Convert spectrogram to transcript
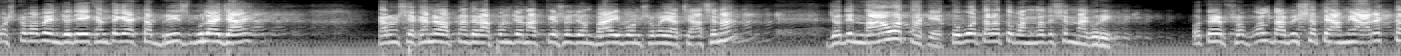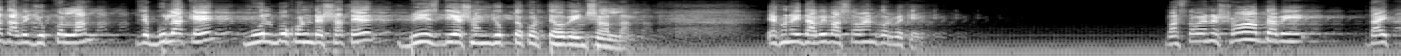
কষ্ট পাবেন যদি এখান থেকে একটা ব্রিজ বুলায় যায়। কারণ সেখানেও আপনাদের আপনজন, আত্মীয় স্বজন, ভাই বোন সবাই আছে। আছে না? যদি নাও থাকে, তবুও তারা তো বাংলাদেশের নাগরিক। অতএব সকল দাবির সাথে আমি আরেকটা দাবি যোগ করলাম, যে বুলাকে মূল ভূখণ্ডের সাথে ব্রিজ দিয়ে সংযুক্ত করতে হবে ইনশাআল্লাহ। এখন এই দাবি বাস্তবায়ন করবে কে? বাস্তবায়নের সব দাবি দায়িত্ব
